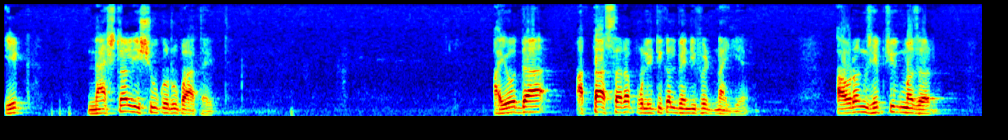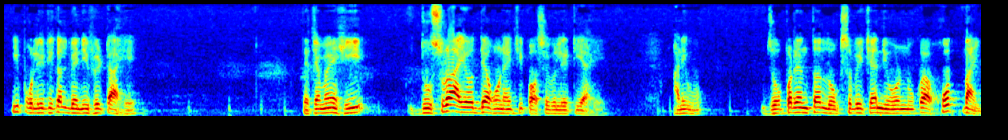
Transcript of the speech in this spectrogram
एक नॅशनल इश्यू करू पाहत आहेत. अयोध्या आत्ता असणारा पॉलिटिकल बेनिफिट नाही आहे औरंगजेबची मजर ही पॉलिटिकल बेनिफिट आहे. त्याच्यामुळे ही दुसरा अयोध्या होण्याची पॉसिबिलिटी आहे. आणि जोपर्यंत लोकसभेच्या निवडणुका होत नाही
